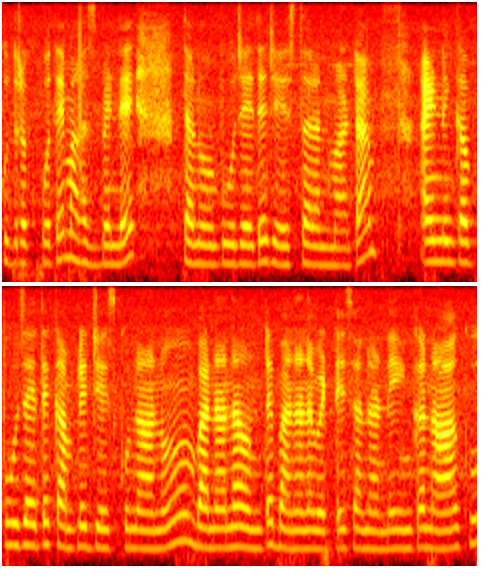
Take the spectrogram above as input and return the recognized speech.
కుదరకపోతే మా హస్బెండే తను పూజ అయితే చేస్తారనమాట అండ్ ఇంకా పూజ అయితే కంప్లీట్ చేసుకున్నాను. బనానా ఉంటే బనానా పెట్టేశానండి. ఇంకా నాకు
